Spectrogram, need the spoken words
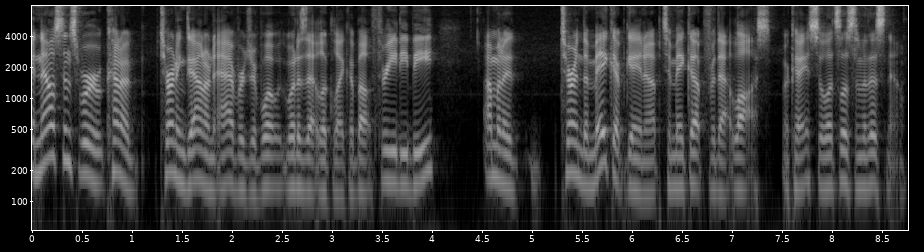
And now since we're kind of turning down an average of what, what does that look like, about 3 dB, I'm going to turn the makeup gain up to make up for that loss. Okay, so let's listen to this now.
